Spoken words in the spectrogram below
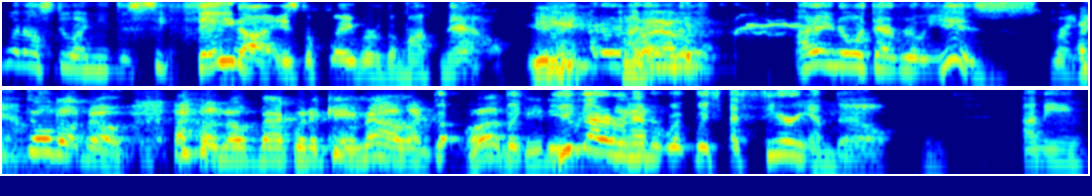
What else do I need to see? Theta is the flavor of the month now. Yeah, I, don't, I, don't know, I don't know what that really is right now. I still don't know. I don't know back when it came out. Like, but, what? But you got to remember with, with Ethereum though. I mean,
